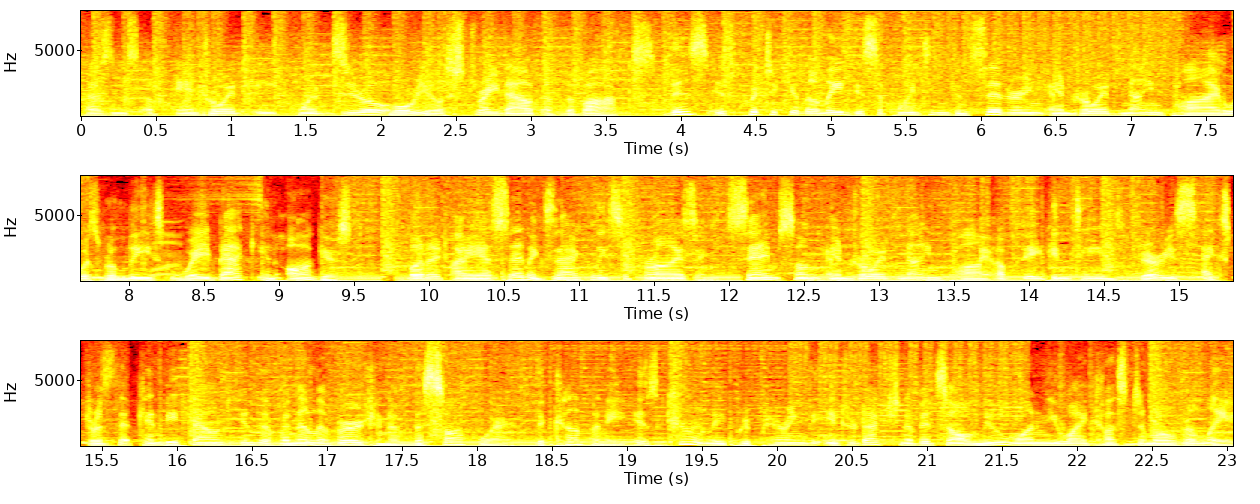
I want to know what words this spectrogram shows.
presence of Android 8.0 Oreo straight out of the box. This is particularly disappointing considering Android 9 Pie was released way back in August, but at ISN exactly surprising. Samsung Android 9 Pie update contains various extras that can be found in the vanilla version of the software. The company is currently preparing the introduction of its all-new One UI custom overlay.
